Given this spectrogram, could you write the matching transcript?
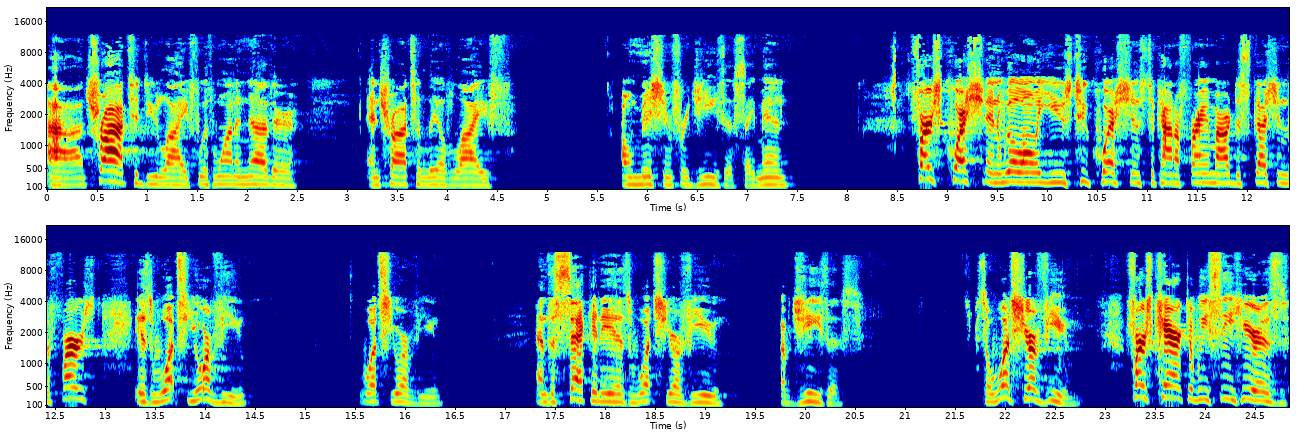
uh, try to do life with one another and try to live life on mission for Jesus. Amen. First question, and we'll only use two questions to kind of frame our discussion. The first is, What's your view? What's your view? And the second is, What's your view of Jesus? So, what's your view? First character we see here is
